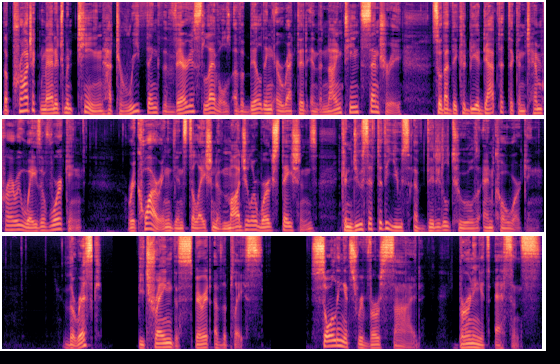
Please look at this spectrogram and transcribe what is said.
the project management team had to rethink the various levels of a building erected in the 19th century so that they could be adapted to contemporary ways of working, requiring the installation of modular workstations conducive to the use of digital tools and co working. The risk? Betraying the spirit of the place, soiling its reverse side, burning its essence.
